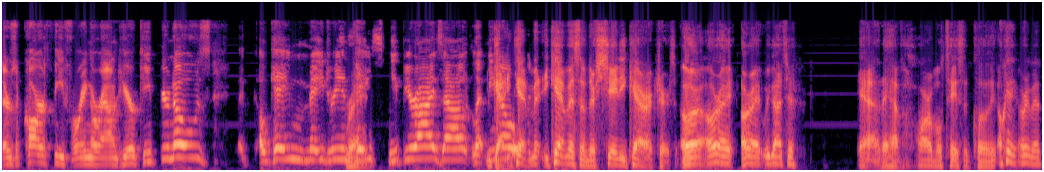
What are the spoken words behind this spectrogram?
There's a car thief ring around here. Keep your nose. Okay, Adrian Right. Pace, keep your eyes out. Let me You know. you can't, you can't miss them. They're shady characters. All, all right, all right, we got you. Yeah, they have horrible taste in clothing. Okay, all right, man.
